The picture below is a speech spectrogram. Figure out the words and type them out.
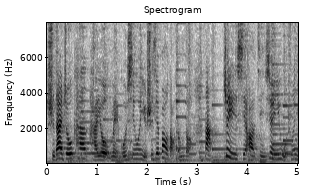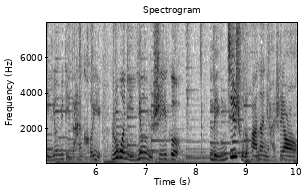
《时代周刊》，还有《美国新闻与世界报道》等等。那这一些啊，仅限于我说你英语底子还可以。如果你英语是一个零基础的话，那你还是要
